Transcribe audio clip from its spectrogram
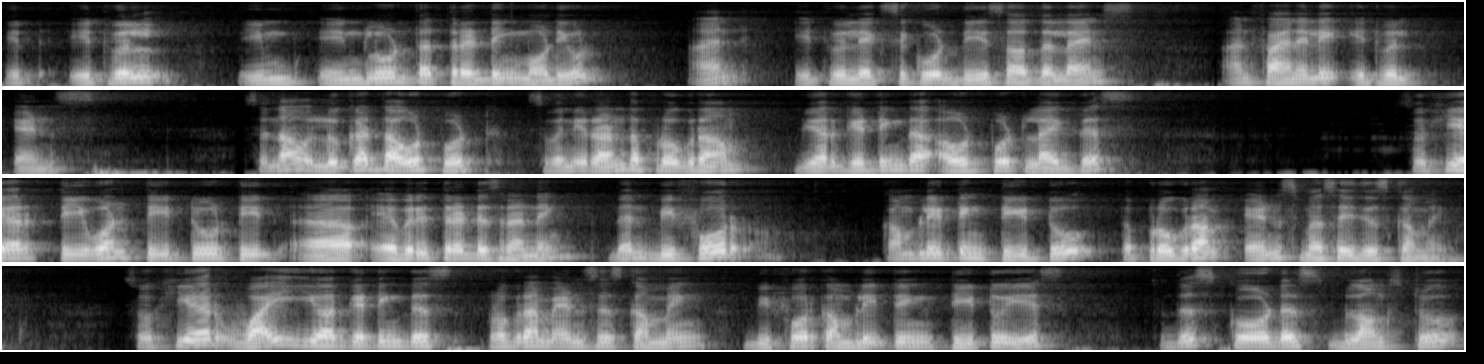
it it will include the threading module and it will execute these are the lines and finally it will ends. So now look at the output. So when you run the program, we are getting the output like this. So here T1, T2, T, uh, every thread is running. Then before completing T2, the program ends message is coming. So here why you are getting this program ends is coming before completing T2 is so this code is belongs to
